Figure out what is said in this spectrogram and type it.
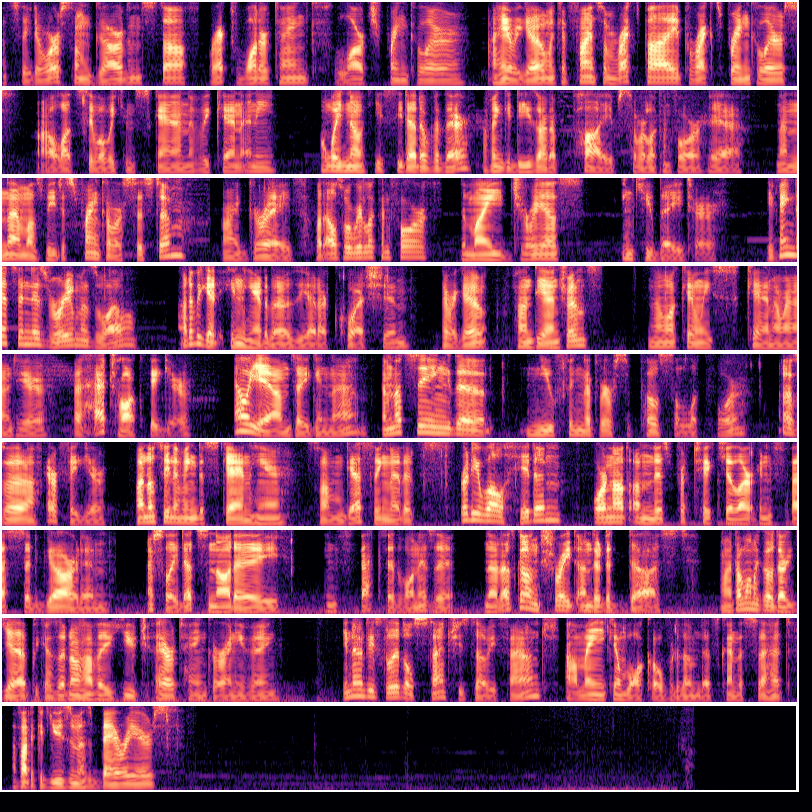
Let's see, there were some garden stuff. Wrecked water tank, large sprinkler. Ah, here we go. We can find some wrecked pipe, wrecked sprinklers. Oh, let's see what we can scan, if we can any. Oh wait, no, you see that over there? I think these are the pipes that we're looking for, yeah. And that must be the sprinkler system. Alright, great. What else were we looking for? The Mydrias incubator. You think that's in this room as well? How do we get in here though is the other question. There we go. Found the entrance. Now what can we scan around here? A hedgehog figure. Hell yeah, I'm taking that. I'm not seeing the new thing that we're supposed to look for. There's a hare figure. I don't see anything to scan here, so I'm guessing that it's pretty well hidden, or not on this particular infested garden. Actually, that's not a infected one, is it? No, that's going straight under the dust. I don't want to go there yet, because I don't have a huge air tank or anything. You know these little statues that we found? Oh man, you can walk over to them, that's kind of sad. I thought I could use them as barriers.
